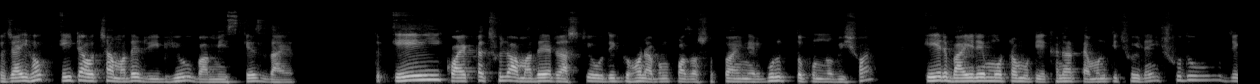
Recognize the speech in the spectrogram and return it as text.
তো যাই হোক, এইটা হচ্ছে আমাদের রিভিউ বা মিসকেস দায়ের। তো এই কয়েকটা ছিল আমাদের রাষ্ট্রীয় অধিগ্রহণ এবং প্রজাস্বত্ব আইনের গুরুত্বপূর্ণ বিষয়। এর বাইরে মোটামুটি এখানে আর তেমন কিছুই নেই। শুধু যে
